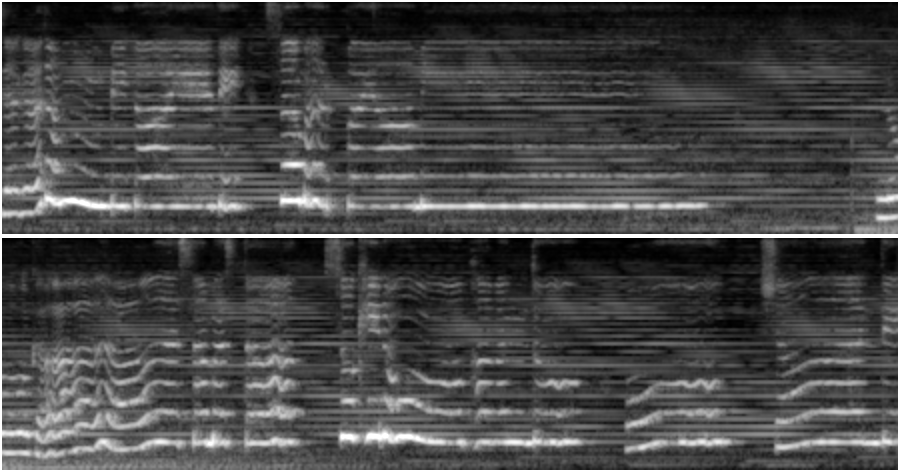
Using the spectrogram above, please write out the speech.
जगदम्बिकायेति समर्पयामि। लोकाः समस्ता सुखिनो भवन्तु। ॐ शान्ति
